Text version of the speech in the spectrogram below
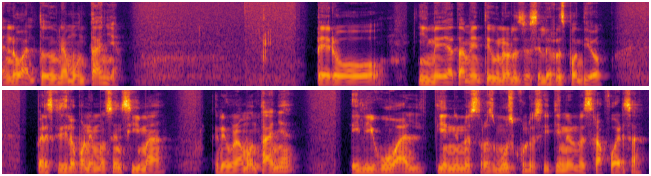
en lo alto de una montaña. Pero inmediatamente uno de los dioses le respondió, pero es que si lo ponemos encima de una montaña, él igual tiene nuestros músculos y tiene nuestra fuerza.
